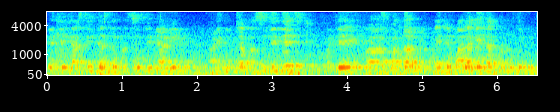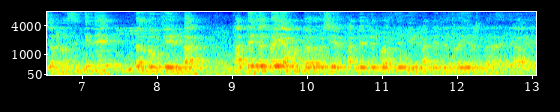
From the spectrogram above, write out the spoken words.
त्याची जास्तीत जास्त प्रसिद्धी द्यावी आणि तुमच्या प्रसिद्धीतेच म्हणजे स्पर्धक त्यांचे पालक येतात परंतु तुमच्या प्रसिद्धीने इतर लोक जे येतात खाद्यजत्राही आपण दरवर्षी खाद्यजत्रा असते ती खाद्यजत्राही असणार आहे आहे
